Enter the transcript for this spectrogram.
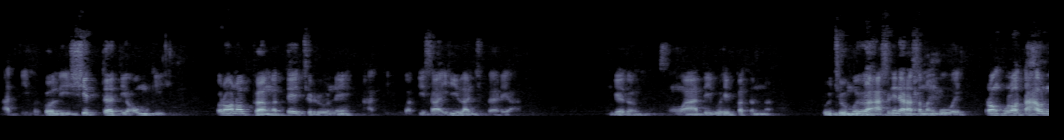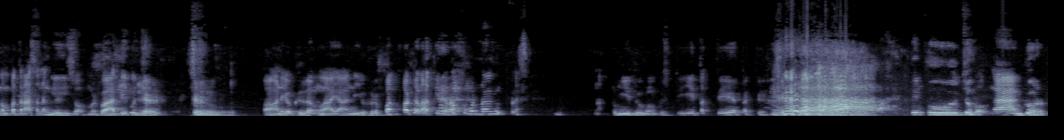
Ati. Mergo li syiddati umki. Krana bangete jerone ati. Wa kisaihi lan jembare ati. Nggih to ati ku hebat tenan. Bojomu yo asline ora seneng kowe. Rong puluh tahun ngempet ra seneng ya iso. Mergo atiku jer jeru. Pangane yo gelem nglayani. Hormat padahal atine ora seneng. Bengi donga Gusti takdir takdir. Ibu kok nganggur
